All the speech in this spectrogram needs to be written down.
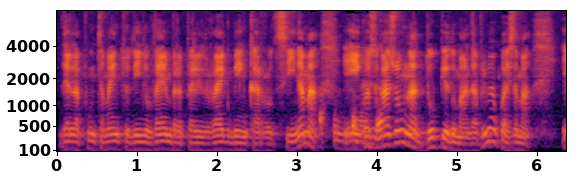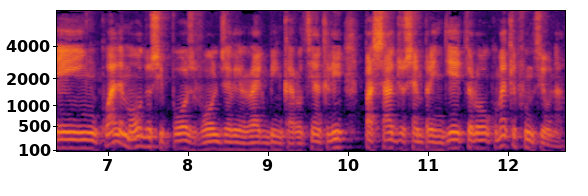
dell'appuntamento di novembre per il rugby in carrozzina, ma in questo caso una doppia domanda. La prima è questa, ma in quale modo si può svolgere il rugby in carrozzina? Anche lì passaggio sempre indietro, com'è che funziona?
